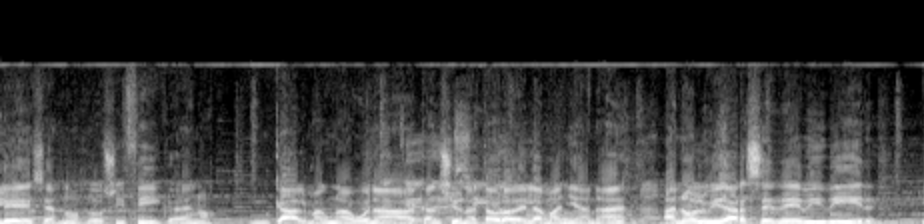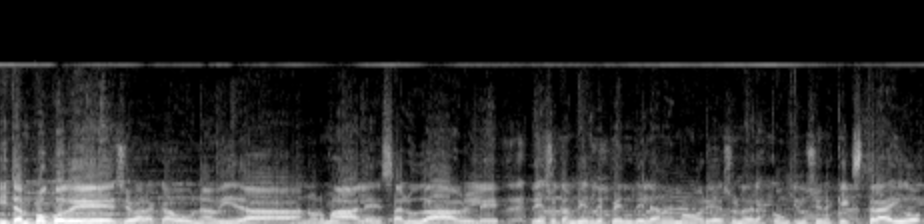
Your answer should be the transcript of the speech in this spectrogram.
Iglesias nos dosifica, ¿eh? nos calma, una buena canción a esta hora de la mañana. ¿eh? A no olvidarse de vivir y tampoco de llevar a cabo una vida normal, ¿eh? saludable. De eso también depende la memoria. Es una de las conclusiones que extraigo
